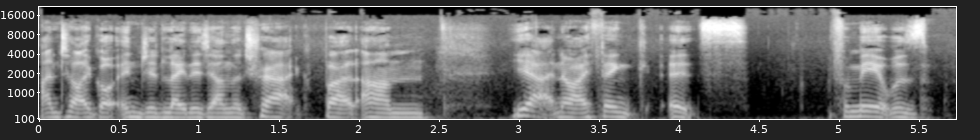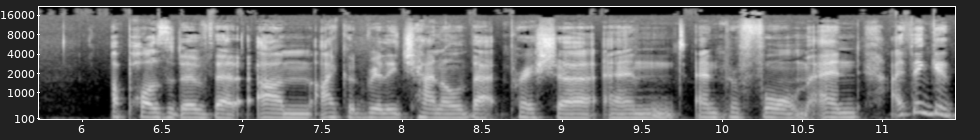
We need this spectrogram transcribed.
until I got injured later down the track. But um, yeah, no, I think it's for me it was a positive that um, I could really channel that pressure and and perform. And I think it,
